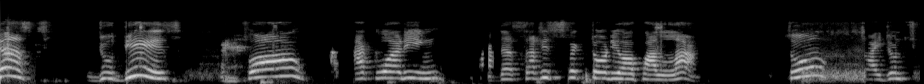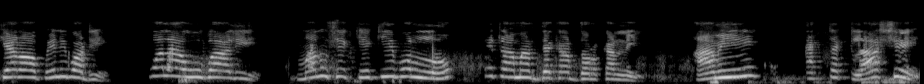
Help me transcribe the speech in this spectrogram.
just do this for acquiring the satisfactory of Allah. So, I don't scare of anybody. ওয়ালা উবালি। মানুষে কে কি বলল, এটা আমার দেখার দরকার নেই। আমি একটা ক্লাসে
